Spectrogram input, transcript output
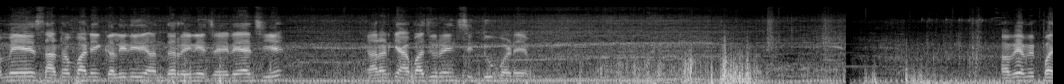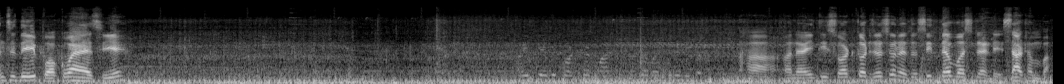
અમે સાઠંબાની ગલીની અંદર રહીને જઈ રહ્યા છીએ. કારણ કે આ બાજુ રહીને સીધું પડે એમ. હવે અમે પંચદેવી પહોંચવાયા છીએ. હા, અને અહીંથી શોર્ટકટ જશું ને તો સીધા બસ સ્ટેન્ડે, સાઠંબા.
